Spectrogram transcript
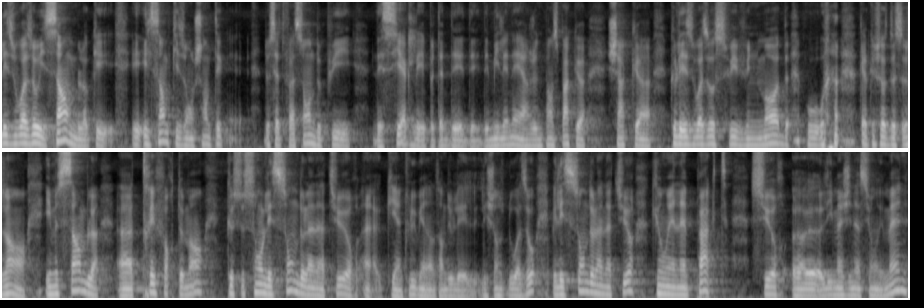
les oiseaux, il semble qu'ils qu'ils ont chanté de cette façon depuis des siècles et peut-être des, millénaires. Je ne pense pas que chaque euh, que les oiseaux suivent une mode ou quelque chose de ce genre. Il me semble très fortement que ce sont les sons de la nature, euh, qui incluent bien entendu les chants d'oiseaux, mais les sons de la nature qui ont un impact sur euh, l'imagination humaine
